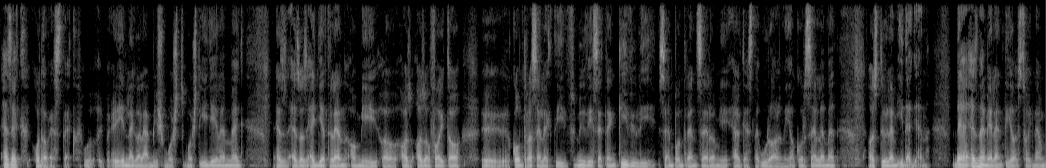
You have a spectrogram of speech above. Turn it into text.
ezek odavesztek. Én legalábbis most, most így élem meg, ez, ez az egyetlen, ami az, az a fajta kontraszelektív, művészeten kívüli szempontrendszer, ami elkezdte uralni a korszellemet, az tőlem idegen. De ez nem jelenti azt, hogy nem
